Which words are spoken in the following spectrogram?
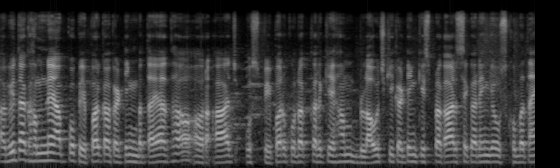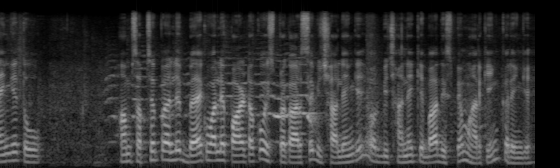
अभी तक हमने आपको पेपर का कटिंग बताया था और आज उस पेपर को रख करके हम ब्लाउज की कटिंग किस प्रकार से करेंगे उसको बताएँगे। तो हम सबसे पहले बैक वाले पार्ट को इस प्रकार से बिछा लेंगे और बिछाने के बाद इस पर मार्किंग करेंगे।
